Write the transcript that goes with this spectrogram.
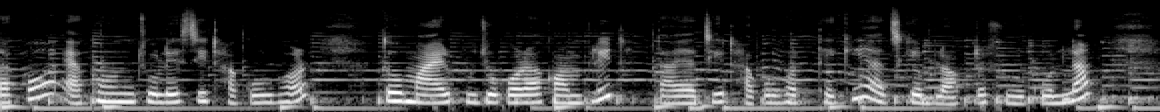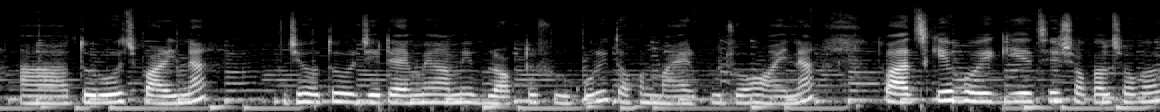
দেখো, এখন চলে এসেছি ঠাকুরঘর তো মায়ের পুজো করা কমপ্লিট তাই আজকে ঠাকুরঘর থেকে আজকে ব্লগটা শুরু করলাম। তো রোজ পারি না। যেহেতু যে টাইমে আমি ব্লগটা শুরু করি, তখন মায়ের পুজো হয় না। তো আজকে হয়ে গিয়েছে সকাল সকাল,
